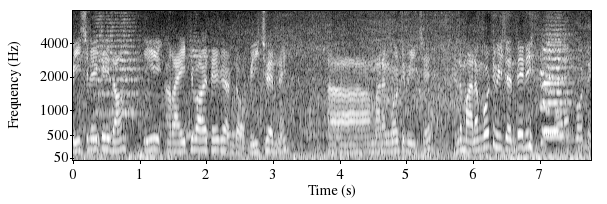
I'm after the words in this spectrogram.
ബീച്ചിലേക്ക് ഇതാ ഈ റൈറ്റ് ഭാഗത്തേക്ക് കണ്ടോ ബീച്ച് വരുന്നത് മലങ്കോട്ട് ബീച്ച് എന്താ മലങ്കോട്ട് ബീച്ച് എന്തേനി? മലങ്കോട്ട്.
